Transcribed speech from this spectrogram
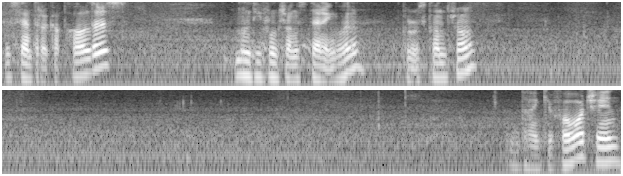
two central cup holders, multifunction steering wheel, cruise control. Thank you for watching.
